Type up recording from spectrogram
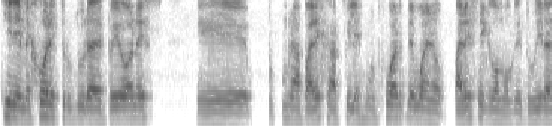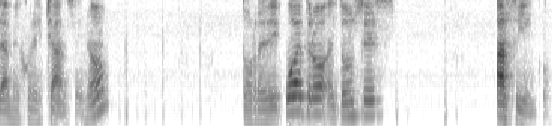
tiene mejor estructura de peones, eh, una pareja de alfiles muy fuerte, bueno, parece como que tuviera las mejores chances, ¿no? Torre de 4, entonces A5.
